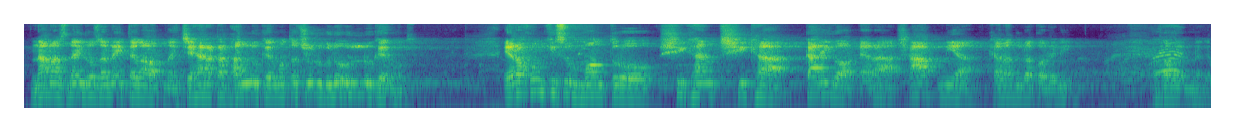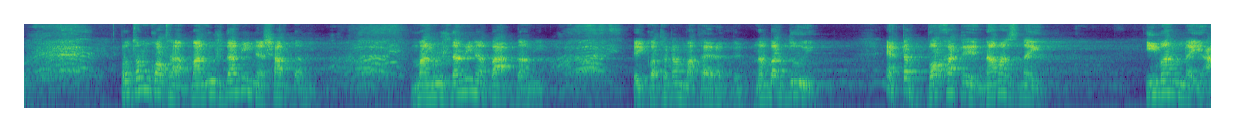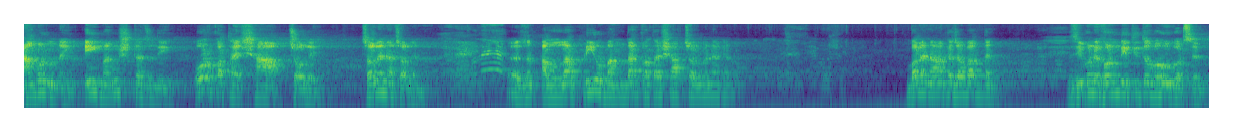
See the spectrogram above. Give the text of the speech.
নামাজ নাই, রোজা নাই, তেলাওয়াত নাই, চেহারাটা ভাল্লুকের মতো, চুলগুলো উল্লুকের মতো। এরকম কিছু মন্ত্র, শিখান, শিখা, কারিগর এরা সাপ নিয়া খেলাধুলা করেনি? কথা বলেন না কেন? প্রথম কথা, মানুষ দামি না সাপ দামি? মানুষ দামি না বাঘ দামি? এই কথাটা মাথায় রাখবেন। নাম্বার দুই, একটা বখাটে নামাজ নাই ইমান নাই, আমল নাই, এই মানুষটা যদি ওর কথায় সাপ চলে চলে না চলে না? একজন আল্লাহর প্রিয় বান্দার কথায় সাপ চলবে না কেন? বলেন, আমাকে জবাব দেন। জীবনে ফোন পণ্ডিতি তো বহু করছেন।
